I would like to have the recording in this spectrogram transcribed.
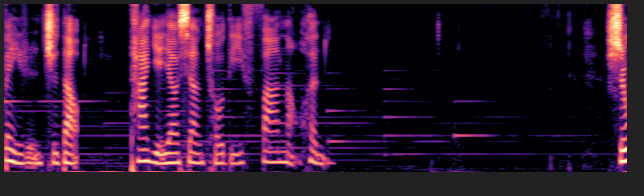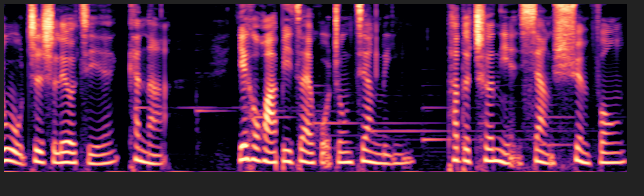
被人知道。他也要向仇敌发恼恨。十五至十六节，看哪，耶和华必在火中降临，他的车辇像旋风，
